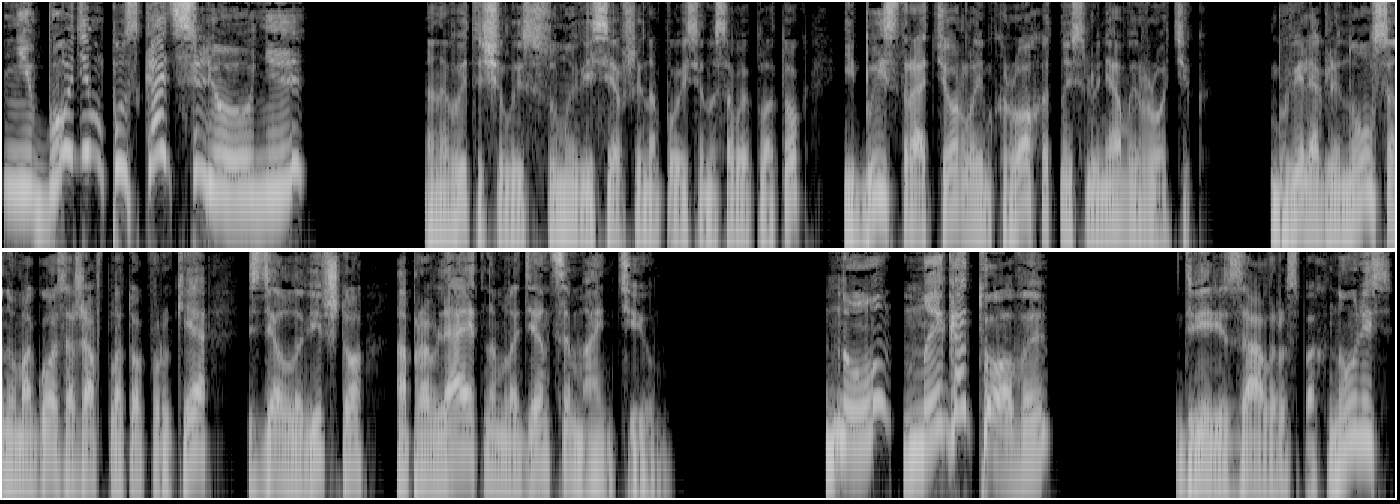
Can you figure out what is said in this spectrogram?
не будем пускать слюни. Она вытащила из сумы висевший на поясе носовой платок и быстро оттерла им крохотный слюнявый ротик. Бувель оглянулся, но Маго, зажав платок в руке, сделала вид, что оправляет на младенце мантию. «Ну, мы готовы!» Двери зала распахнулись,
